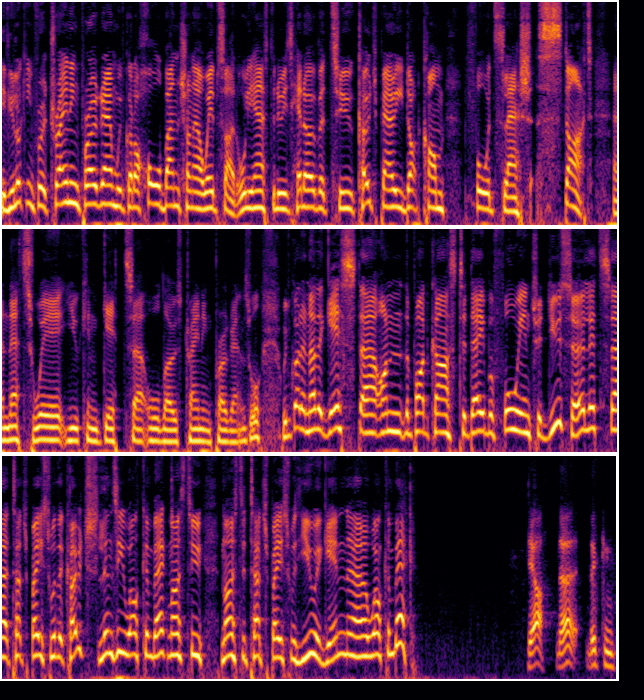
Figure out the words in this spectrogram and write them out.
If you're looking for a training program, we've got a whole bunch on our website. All you have to do is head over to coachparry.com forward slash start. And that's where you can get uh, all those training programs. Well, we've got another guest uh, on the podcast today. Before we introduce her, let's uh, touch base with a coach. Lindsay, welcome back. Nice to, nice to touch base with you again. Uh, welcome back. Yeah, no, looking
